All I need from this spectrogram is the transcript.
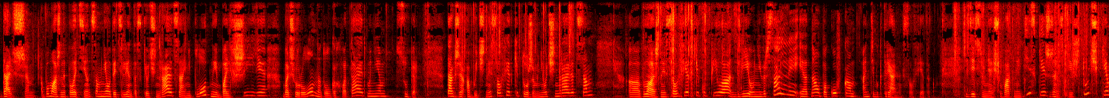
Дальше бумажные полотенца. Мне вот эти лентовские очень нравятся. Они плотные, большие. Большой рулон, надолго хватает мне. Супер. Также обычные салфетки тоже мне очень нравятся. А, влажные салфетки купила. Две универсальные и одна упаковка антибактериальных салфеток. Здесь у меня еще ватные диски, женские штучки.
